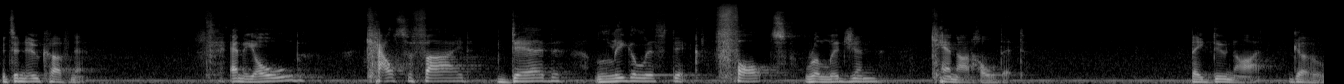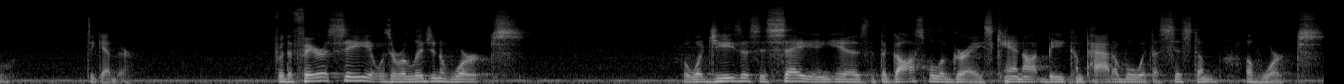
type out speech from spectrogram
It's a new covenant. And the old, calcified, dead, legalistic, false religion cannot hold it. They do not go together. For the Pharisee, it was a religion of works. But what Jesus is saying is that the gospel of grace cannot be compatible with a system of works.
